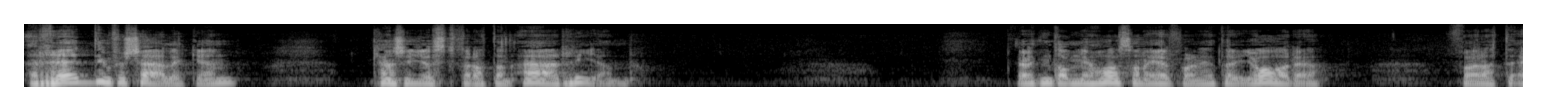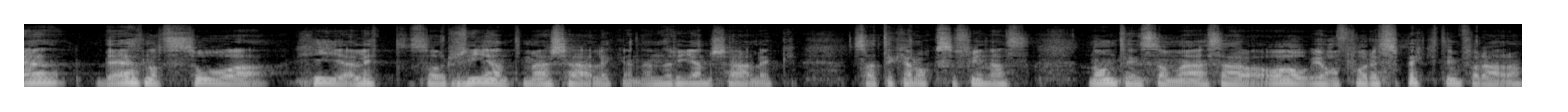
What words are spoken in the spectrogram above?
rädd inför kärleken. Kanske just för att den är ren. Jag vet inte om ni har sådana erfarenheter. Jag har det. För att det är, det är något så heligt, så rent med kärleken. En ren kärlek. Så att det kan också finnas någonting som är så här, oh, jag får respekt inför det här.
